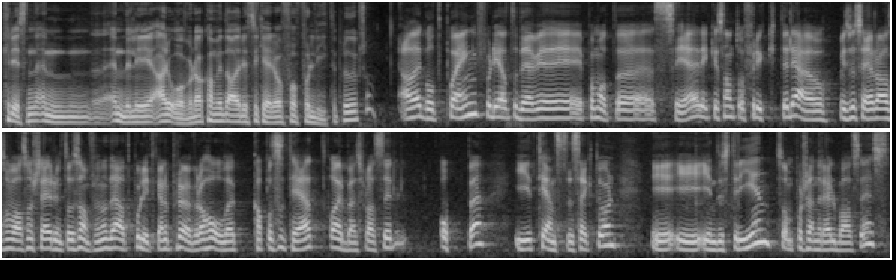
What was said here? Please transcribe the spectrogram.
krisen endelig er over? Da Kan vi da risikere å få for lite produksjon? Ja, Det er et godt poeng. fordi at Det vi på en måte ser ikke sant, og frykter, det er jo, hvis vi ser hva som skjer rundt oss i samfunnet, det er at politikerne prøver å holde kapasitet og arbeidsplasser oppe i tjenestesektoren, i, i industrien, som på generell basis.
